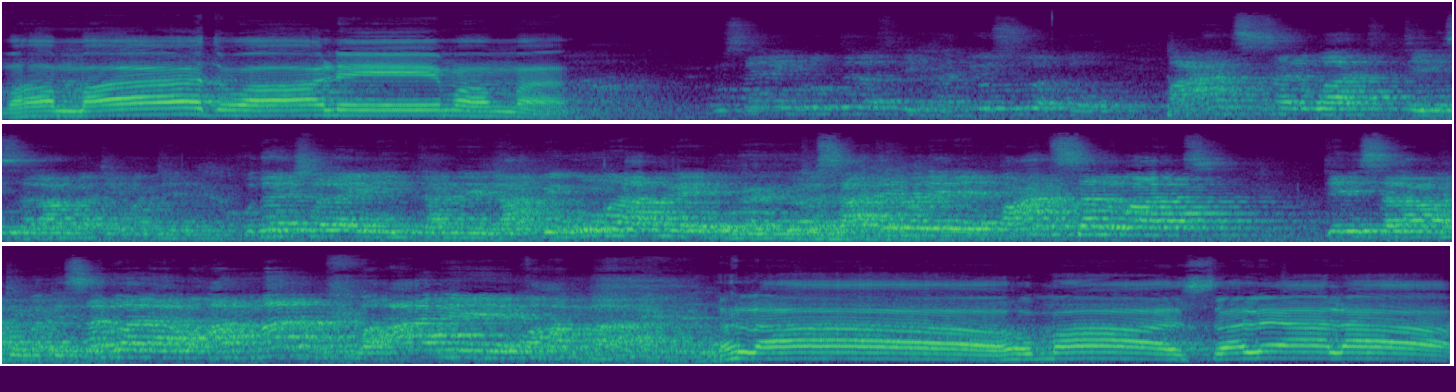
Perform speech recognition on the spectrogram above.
محمد وآل محمد پانچ سلوات تیری سلامت مجھے خدا انشاءاللہ انہی تانے لامبی عمر آتے تو ساتھے مجھے پانچ سلوات تیری سلامت مجھے سلوالہ محمد و آل محمد۔ اللہم صلی علی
